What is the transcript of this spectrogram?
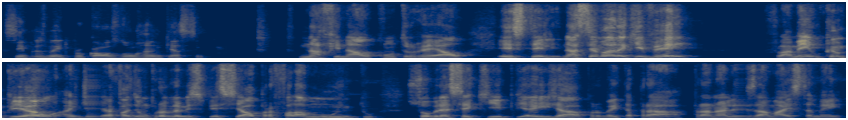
simplesmente por causa de um ranking assim. Na final contra o Real Esteli. Na semana que vem, Flamengo campeão, a gente vai fazer um programa especial para falar muito sobre essa equipe e aí já aproveita para analisar mais também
